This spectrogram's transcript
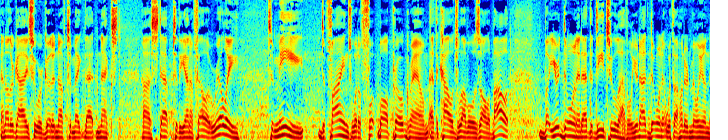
and other guys who were good enough to make that next uh, step to the NFL. It really, to me, defines what a football program at the college level is all about. But you're doing it at the D2 level. You're not doing it with a $100 million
